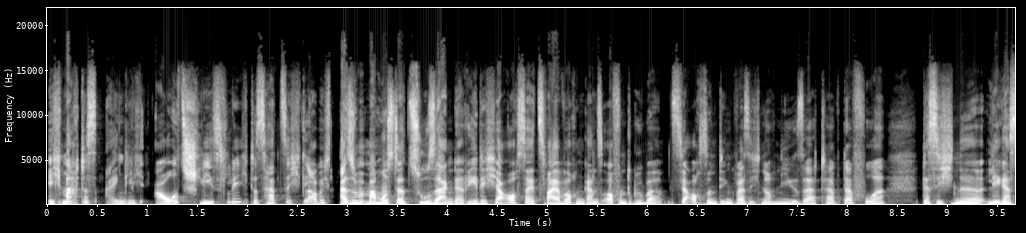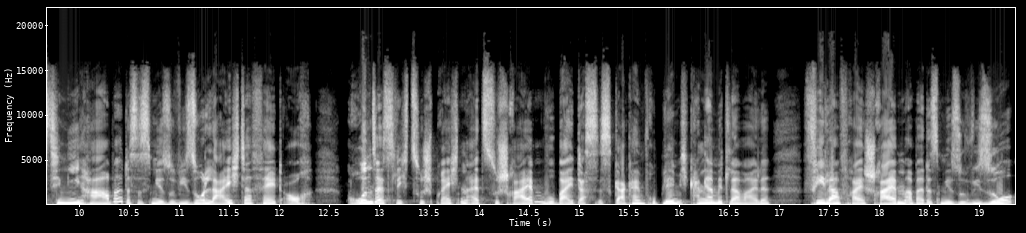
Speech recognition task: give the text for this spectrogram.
Ich mache das eigentlich ausschließlich. Das hat sich, glaube ich, also man muss dazu sagen, da rede ich ja auch seit zwei Wochen ganz offen drüber. Ist ja auch so ein Ding, was ich noch nie gesagt habe davor, dass ich eine Legasthenie habe, dass es mir sowieso leichter fällt, auch grundsätzlich zu sprechen als zu schreiben. Wobei das ist gar kein Problem. Ich kann ja mittlerweile fehlerfrei schreiben, aber dass mir sowieso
